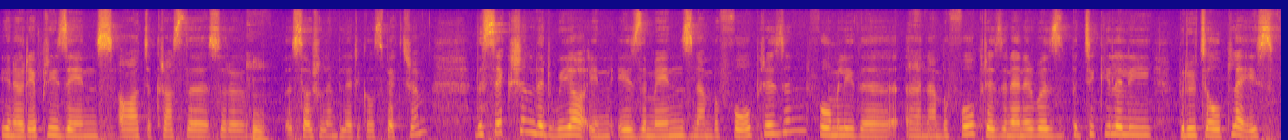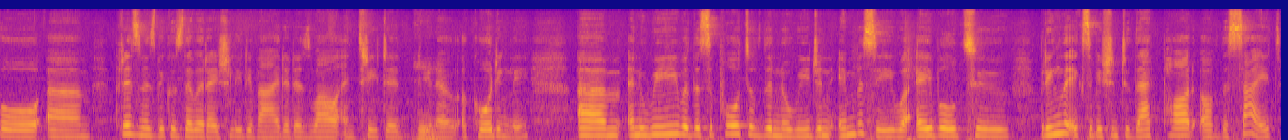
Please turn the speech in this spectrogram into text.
you know represents art across the sort of mm. social and political spectrum. The section that we are in is the men's number four prison, formerly the uh, number four prison, and it was particularly brutal place for um, prisoners because they were racially divided as well and treated, mm. you hmm. know, accordingly. Um, and we, with the support of the Norwegian embassy, were able to bring the exhibition to that part of the site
